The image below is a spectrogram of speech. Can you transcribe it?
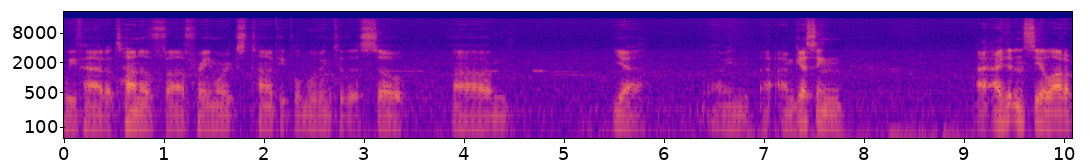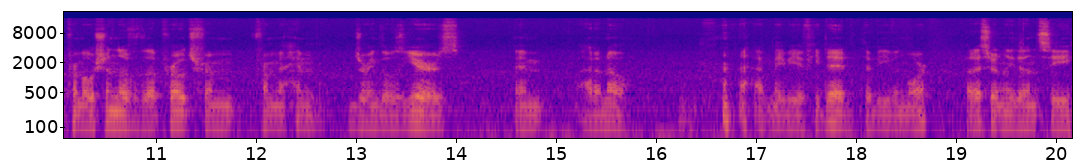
we've had a ton of uh, frameworks, a ton of people moving to this. So um, yeah, I mean, I, am guessing. I, I didn't see a lot of promotion of the approach from from him during those years, and I don't know. Maybe if he did, there'd be even more. But I certainly didn't see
